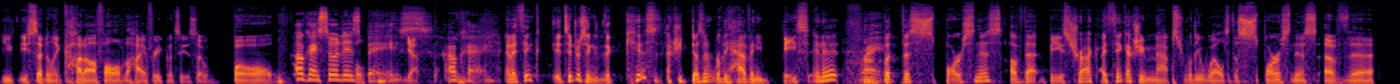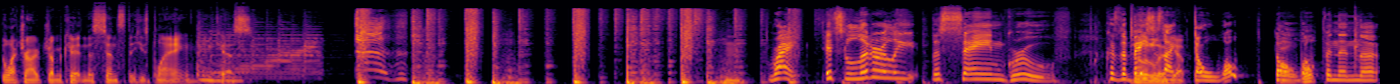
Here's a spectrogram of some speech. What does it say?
you, you suddenly cut off all of the high frequencies. So boom. Okay, so it is bass. Yeah. Okay. And I think it's interesting. The Kiss actually doesn't really have any bass in it, Right. but the sparseness of that bass track, I think, actually maps really well to the sparseness of the electronic drum kit and the synths that he's playing in Mm-hmm. Kiss. Right. It's literally the same groove. Because the bass Totally. is like Yep. do whoop, do Whoop, whoop. whoop, and then the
